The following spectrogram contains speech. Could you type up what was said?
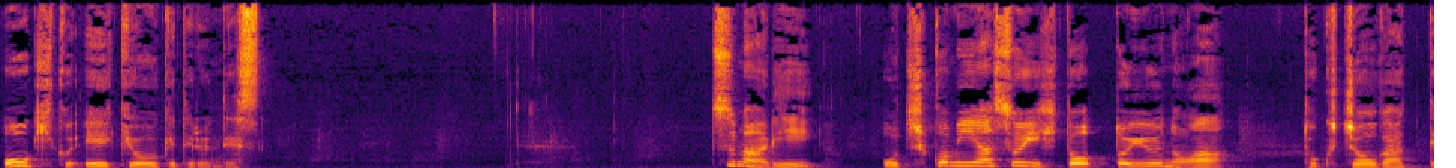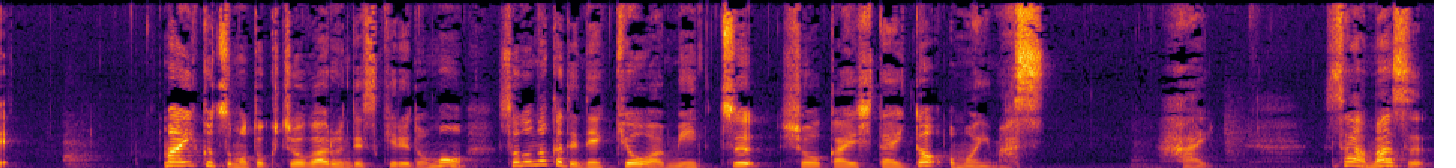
大きく影響を受けてるんです。つまり落ち込みやすい人というのは特徴があって。まあいくつも特徴があるんですけれどもその中でね今日は3つ紹介したいと思います。はい。さあまず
